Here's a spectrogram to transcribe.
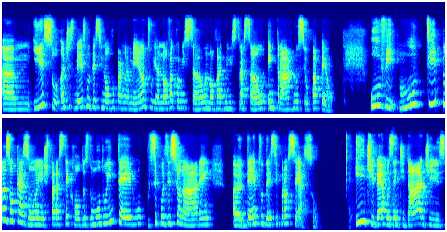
Um, isso antes mesmo desse novo parlamento e a nova comissão, a nova administração entrar no seu papel. Houve múltiplas ocasiões para stakeholders do mundo inteiro se posicionarem uh, dentro desse processo. E tivemos entidades,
